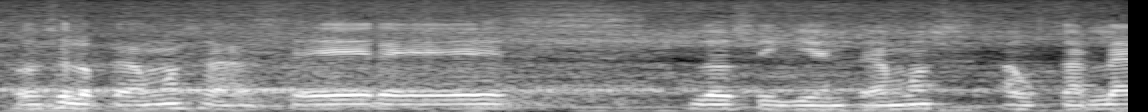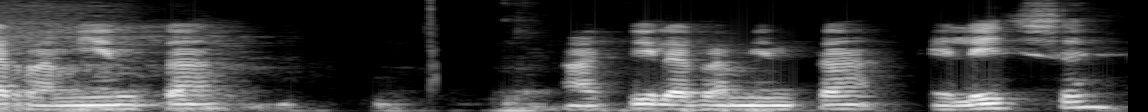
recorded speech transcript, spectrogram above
Entonces lo que vamos a hacer es lo siguiente, vamos a buscar la herramienta aquí la herramienta elipse.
